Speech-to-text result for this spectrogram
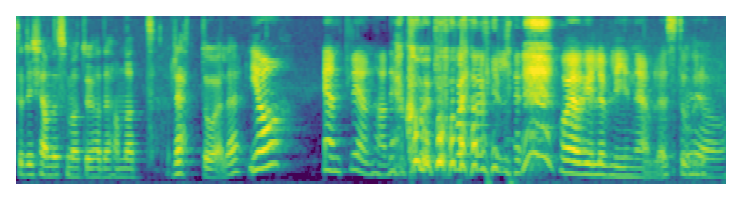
Så det kändes som att du hade hamnat rätt då eller? Ja, äntligen hade jag kommit på vad jag ville, vad jag ville bli när jag blev stor. Ja.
